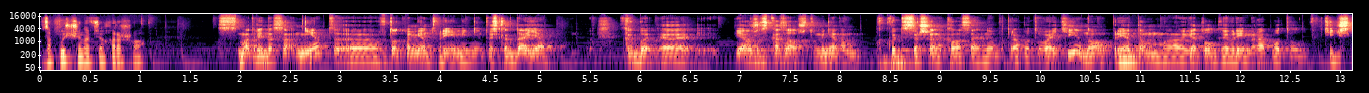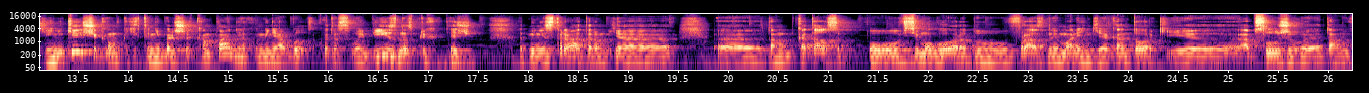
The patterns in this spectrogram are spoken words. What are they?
запущено все хорошо. Смотри, на, нет, э, в тот момент времени, то есть когда я как бы э, я уже сказал, что у меня там какой-то совершенно колоссальный опыт работы в IT, но при этом э, я долгое время работал фактически никейщиком в каких-то небольших компаниях. У меня был какой-то свой бизнес, приходящий администратором. Я э, там катался по всему городу в разные маленькие конторки, э, обслуживая там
